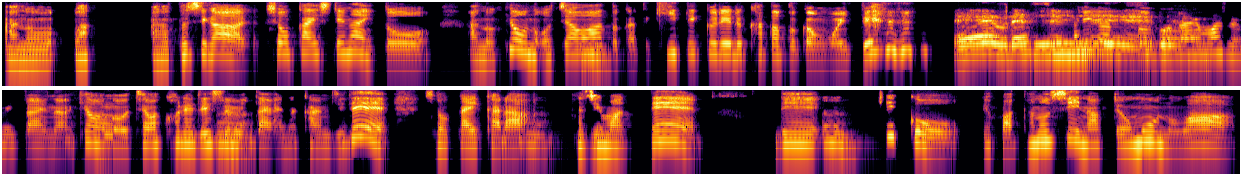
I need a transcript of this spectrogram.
あの、わ、あの、私が紹介してないと、あの、今日のお茶うん。はとかって聞いてくれる方とかもいて、えー、嬉しい。ありがとうございますみたいな、今日のお茶はこれですうん。みたいな感じで、紹介からうん。始まって、で、うん。結構やっぱ楽しいなって思うのは、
